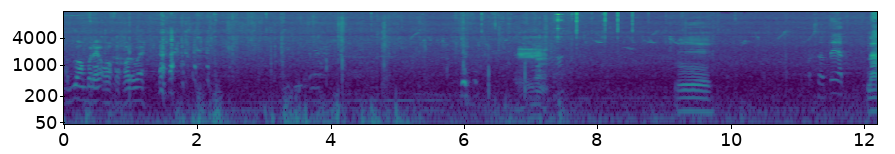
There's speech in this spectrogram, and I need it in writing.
คำรวงไปได้ออกกับเขาเลยเว้ย นี่ หน้า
